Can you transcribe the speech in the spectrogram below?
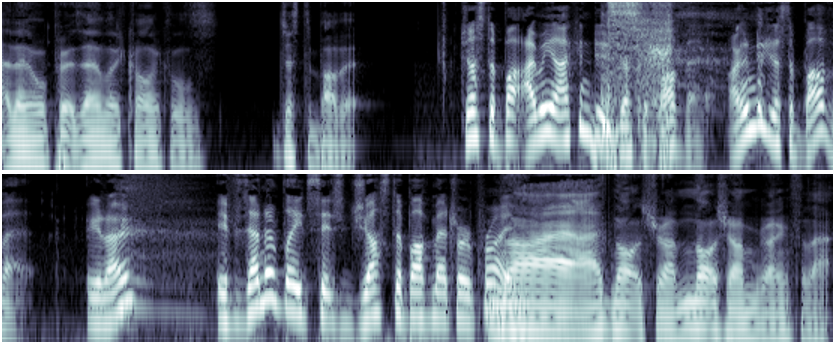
and then we'll put Xenoblade Chronicles just above it. Just above. I mean, I can do just above it. I can do just above it. You know, if Xenoblade sits just above Metroid Prime, I'm not sure. I'm not sure. I'm going for that.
